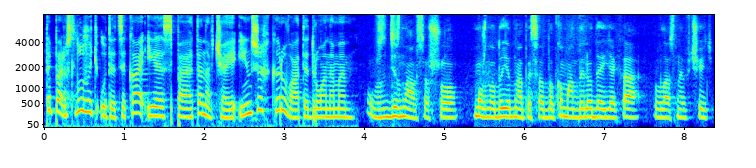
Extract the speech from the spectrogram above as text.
Тепер служить у ТЦК і СП та навчає інших керувати дронами. Дізнався, що можна доєднатися до команди людей, яка власне вчить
